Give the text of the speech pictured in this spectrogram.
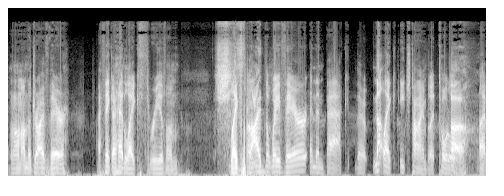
when I'm on the drive there. I think I had like three of them, like Jeez, from I, the way there and then back. The not like each time, but total. uh, uh,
